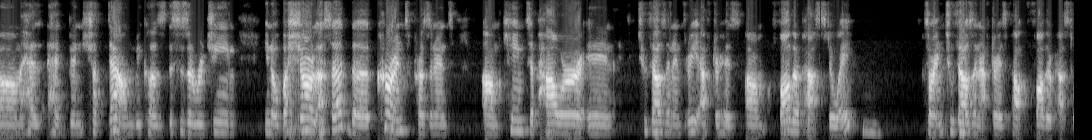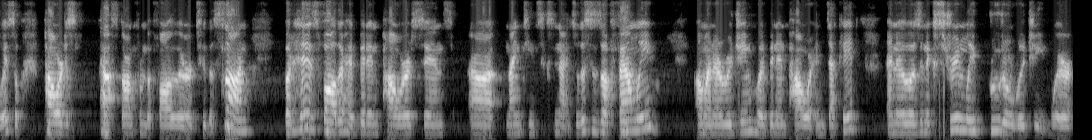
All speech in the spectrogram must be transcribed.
um, had, had been shut down because this is a regime you know bashar al-assad the current president um, came to power in 2003 after his um, father passed away. Mm. Sorry, in 2000 after his pa- father passed away. So power just passed on from the father to the son. But his father had been in power since uh, 1969. So this is a family um, and a regime who had been in power in decade, and it was an extremely brutal regime where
